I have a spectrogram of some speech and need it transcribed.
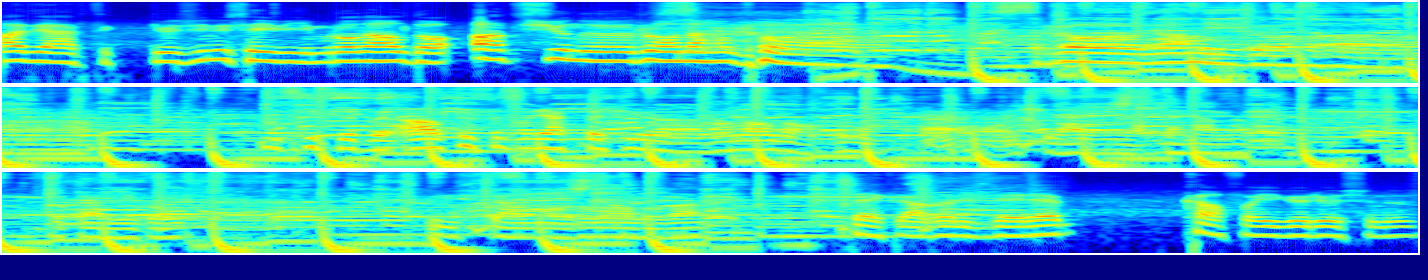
Hadi artık gözünü seveyim Ronaldo at şunu Ronaldo. Ronaldo. 2-0 6-0 yaklaşıyor Ronaldo? Ee, şeyler ben anlamadım. Süper bir gol. Cristiano Ronaldo'dan tekrardan izleyelim. Kafayı görüyorsunuz.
